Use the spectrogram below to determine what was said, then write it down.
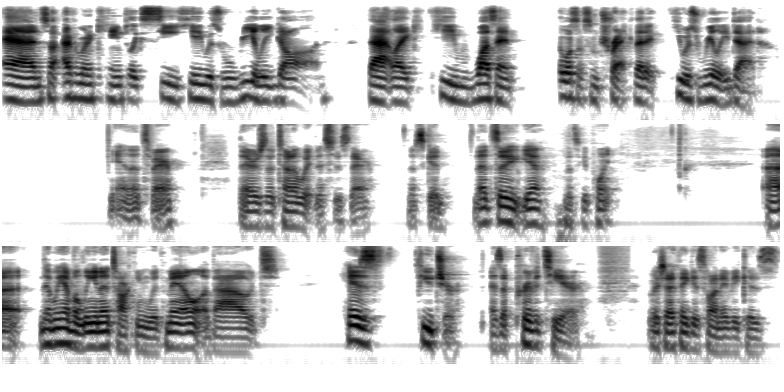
And so everyone came to like see he was really gone. That like he wasn't it wasn't some trick, that it, he was really dead. Yeah, that's fair. There's a ton of witnesses there. That's good. That's a yeah, that's a good point. Uh, then we have Alina talking with Mal about his future as a privateer which I think is funny because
